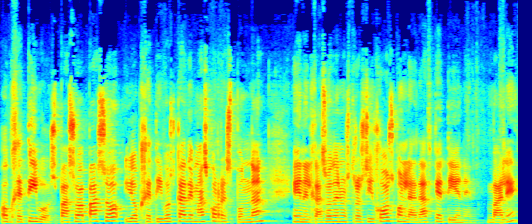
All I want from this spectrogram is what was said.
objetivos paso a paso y objetivos que además correspondan, en el caso de nuestros hijos, con la edad que tienen, ¿vale?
